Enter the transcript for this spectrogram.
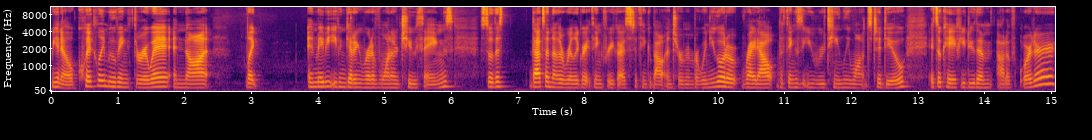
you know, quickly moving through it and not like, and maybe even getting rid of one or two things. So this that's another really great thing for you guys to think about and to remember when you go to write out the things that you routinely want to do. It's okay if you do them out of order.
